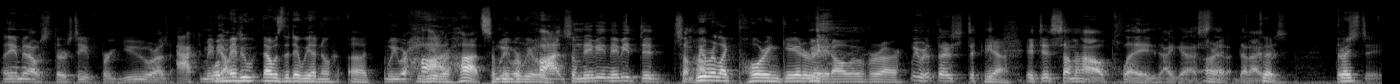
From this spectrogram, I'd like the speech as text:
I think I mean I was thirsty for you, or I was acting. Maybe Well, maybe was, that was the day we had no. Uh, we were hot. We were hot, so we maybe were we were. hot. So maybe maybe it did somehow. We were like pouring Gatorade all over our. we were thirsty. Yeah. It did somehow play, I guess, All that, right, that I good. was thirsty.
